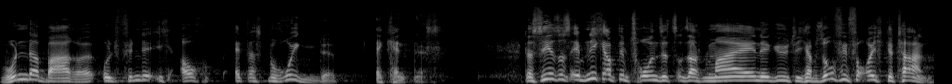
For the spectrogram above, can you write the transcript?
wunderbare und finde ich auch etwas beruhigende Erkenntnis. Dass Jesus eben nicht auf dem Thron sitzt und sagt, meine Güte, ich habe so viel für euch getan.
